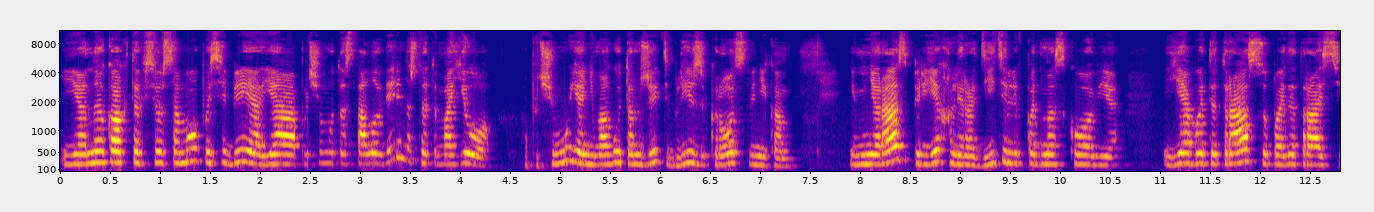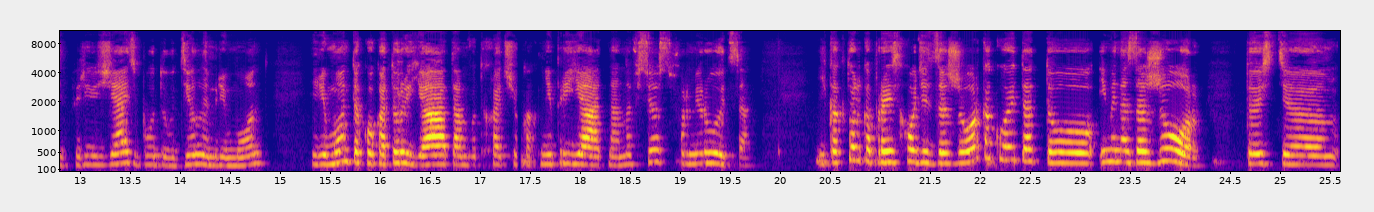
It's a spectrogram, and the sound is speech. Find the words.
И оно как-то все само по себе, а я почему-то стала уверена, что это мое. А почему я не могу там жить ближе к родственникам? И меня раз переехали родители в Подмосковье. Я в эту трассу, по этой трассе переезжать буду, делаем ремонт. И ремонт такой, который я там вот хочу, как мне приятно, оно все сформируется. И как только происходит зажор какой-то, то именно зажор, то есть э,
